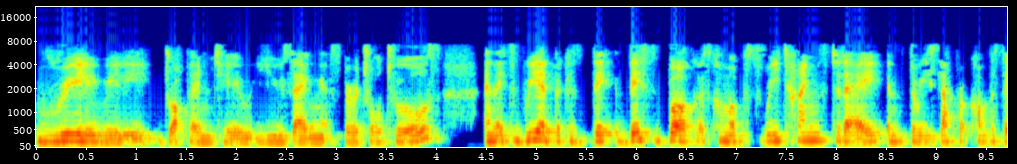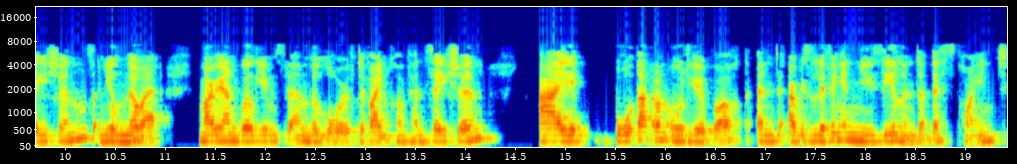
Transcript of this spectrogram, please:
really, really drop into using spiritual tools. And it's weird because the, this book has come up three times today in three separate conversations and you'll know it. Marianne Williamson, The Law of Divine Compensation. I bought that on audiobook and I was living in New Zealand at this point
